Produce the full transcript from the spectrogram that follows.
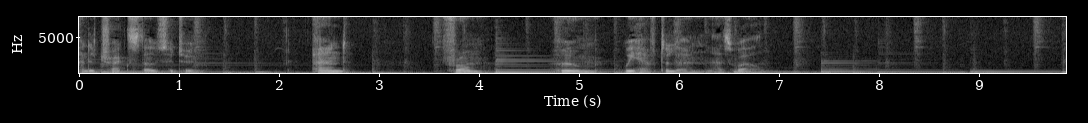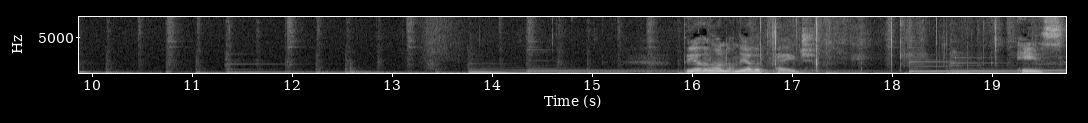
and attracts those who do. And from whom we have to learn as well. The other one on the other page is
